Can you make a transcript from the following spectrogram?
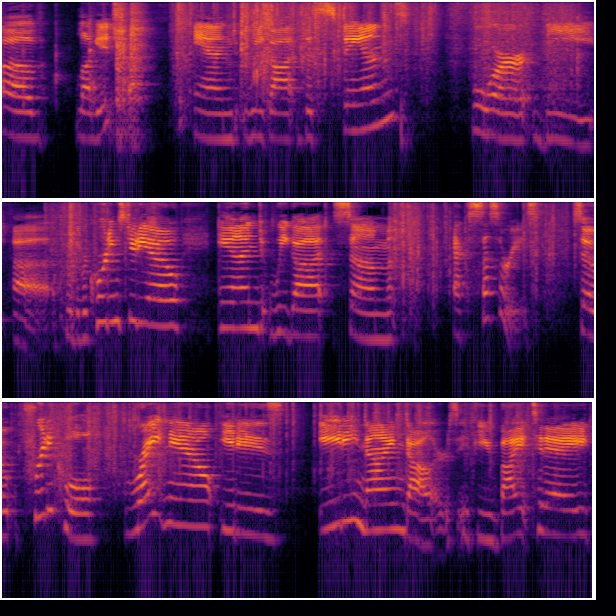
of luggage and we got the stands for the uh, for the recording studio, and we got some accessories. So pretty cool. Right now it is $89 if you buy it today,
